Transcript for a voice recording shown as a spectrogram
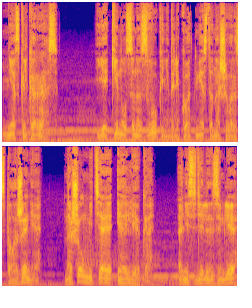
Несколько раз. Я кинулся на звук и недалеко от места нашего расположения нашел Митяя и Олега. Они сидели на земле,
